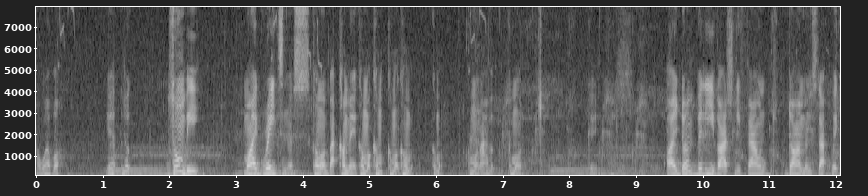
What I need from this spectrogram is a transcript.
However, yeah, look, zombie, my greatness. Come on, back. Come here. Come on. Come. Come on. Come on. Come on. Come on. I have it. Come on. Okay. I don't believe I actually found diamonds that quick.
